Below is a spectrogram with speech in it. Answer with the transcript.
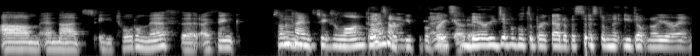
Um, and that's a total myth that I think sometimes takes a long time, Big for people to break it's out of. very difficult to break out of a system that you don't know you're in.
